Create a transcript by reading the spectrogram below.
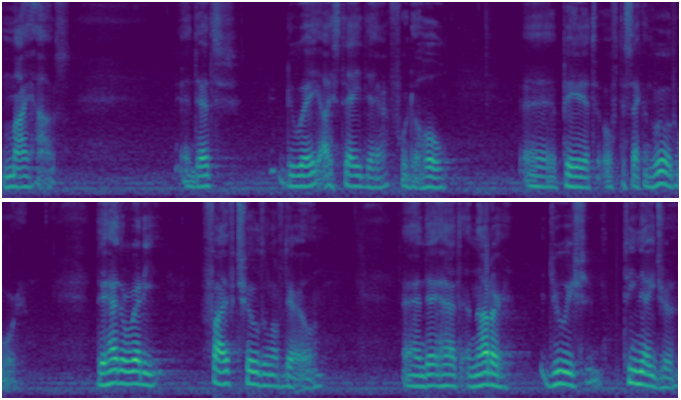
my house. And that's the way I stayed there for the whole uh, period of the Second World War. They had already five children of their own. And they had another Jewish teenager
